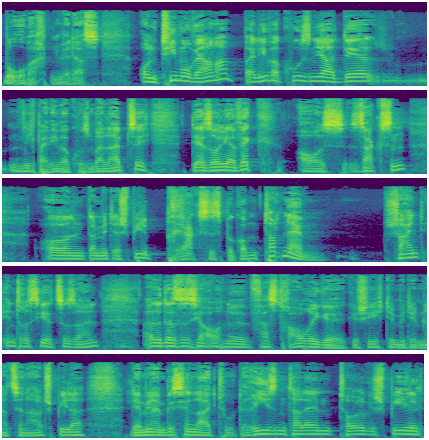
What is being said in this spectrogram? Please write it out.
Beobachten wir das. Und Timo Werner bei Leverkusen, ja, der nicht bei Leverkusen, bei Leipzig, der soll ja weg aus Sachsen und damit er Spielpraxis bekommt. Tottenham scheint interessiert zu sein. Also das ist ja auch eine fast traurige Geschichte mit dem Nationalspieler, der mir ein bisschen leid tut. Riesentalent, toll gespielt,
